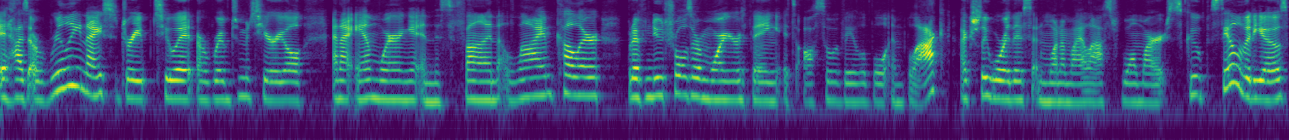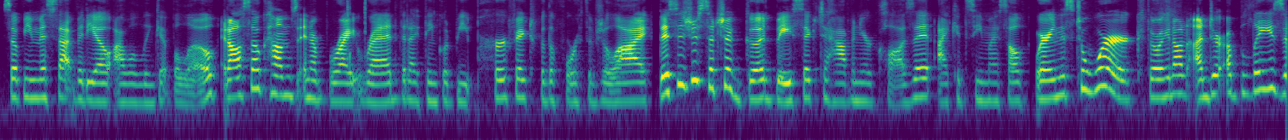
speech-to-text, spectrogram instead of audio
it has a really nice drape to it, a ribbed material, and I am wearing it in this fun lime color, but if neutrals are more your thing, it's also available in black. I actually wore this in one of my last Walmart scoop sale videos, so if you missed that video, I will link it below. It also comes in a bright red that I think would be perfect for the 4th of July. This is just such a good basic to have in your closet. I could see myself wearing this to work, throwing it on under a blazer.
